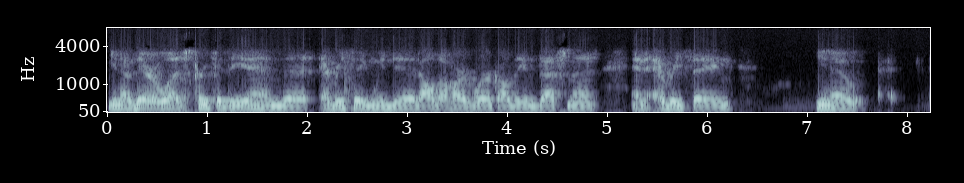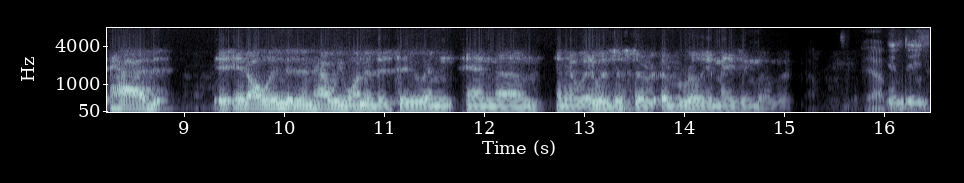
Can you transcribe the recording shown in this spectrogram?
you know, there it was proof at the end that everything we did, all the hard work, all the investment and everything, you know, had it, it all ended in how we wanted it to. And, and, um, and it, it was just a, a really amazing moment. Yeah, indeed.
